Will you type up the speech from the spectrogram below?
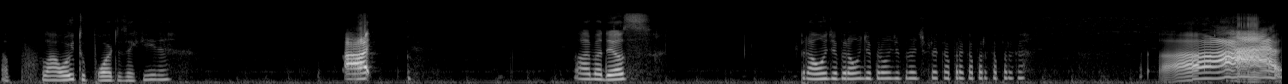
Vou pular oito portas aqui, né? Ai! Ai, meu Deus. Pra onde, pra onde, pra onde, pra onde? Pra cá, pra cá, pra cá, pra cá. Ah!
